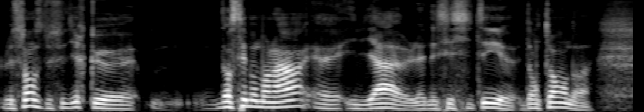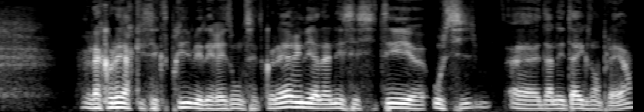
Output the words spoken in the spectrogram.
le sens de se dire que dans ces moments-là, euh, il y a la nécessité d'entendre la colère qui s'exprime et les raisons de cette colère. Il y a la nécessité aussi d'un État exemplaire,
